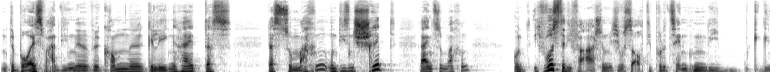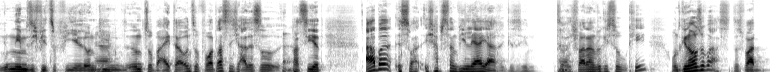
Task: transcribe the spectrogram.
und The Boys war die eine willkommene Gelegenheit, das, das zu machen und diesen Schritt reinzumachen. Und ich wusste, die verarschen mich. Ich wusste auch, die Produzenten, die nehmen sich viel zu viel und, die, und so weiter und so fort, was nicht alles so passiert. Aber es war, ich habe es dann wie Lehrjahre gesehen. So, Ich war dann wirklich so, okay. Und genau so war's. Das war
